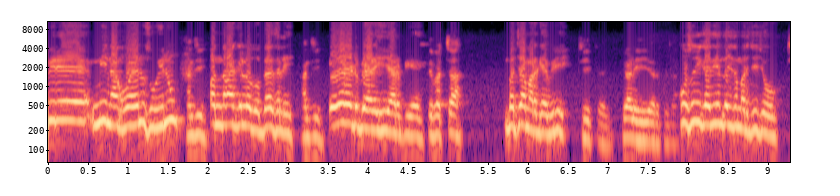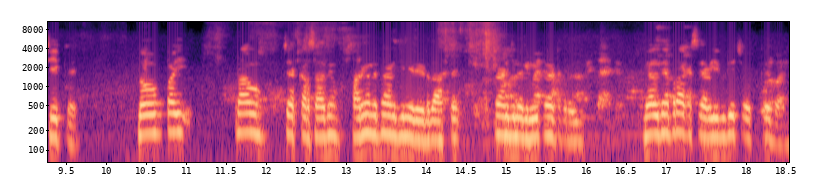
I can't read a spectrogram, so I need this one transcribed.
ਵੀਰੇ ਮਹੀਨਾ ਖੋਇਆ ਨੂੰ ਸੂਈ ਨੂੰ ਹਾਂਜੀ। 15 ਕਿਲੋ ਦੁੱਧ ਹੈ ਥਲੇ ਹਾਂਜੀ। ਇਹਦਾ ਰੇਟ 42000 ਰੁਪਏ ਤੇ ਬੱਚਾ? ਬੱਚਾ ਮਰ ਗਿਆ ਵੀਰੇ। ਠੀਕ ਹੈ ਜੀ 40000 ਰੁਪਏ ਕੁਛ ਨਹੀਂ ਕਹਦੀ ਹੁੰਦਾ ਜਦੋਂ ਮਰਜ਼ੀ ਜੋ ਠੀਕ ਹੈ ਲੋ ਭਾਈ ਭਰਾਓ ਚੈੱਕ ਕਰ ਸਕਦੇ ਹੋ। ਸਾਰਿਆਂ ਦੇ ਭੈਣ ਜੀ ਨੇ ਰੇਟ ਦੱਸਤੇ ਭੈਣ ਜੀ ਨੇ ਗਰੀਬ ਰੇਟ ਕਰੋ ਜੀ ਮਿਲਦੇ ਆ ਭਰਾ ਕਿਸੇ ਅਗਲੀ ਵੀਡੀਓ ਚ। ਓਕੇ ਬਾਏ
